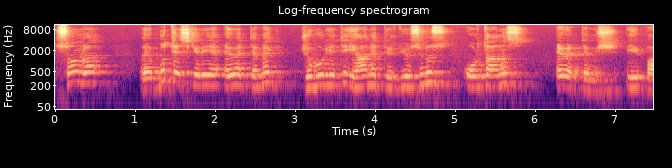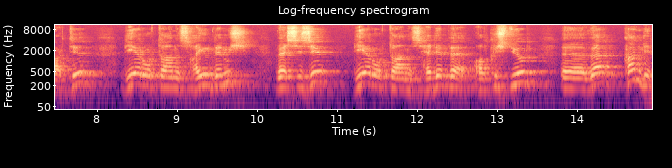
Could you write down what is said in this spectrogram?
Sonra e, bu tezkereye evet demek Cumhuriyete ihanettir diyorsunuz. Ortağınız evet demiş İyi Parti. Diğer ortağınız hayır demiş ve sizi diğer ortağınız HDP alkışlıyor e, ve Kandil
